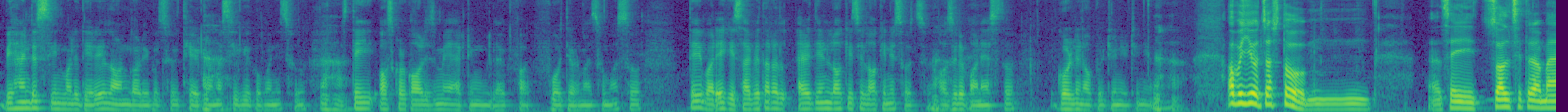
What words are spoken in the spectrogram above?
बिहाइन्ड द सिन मैले धेरै लर्न गरेको छु। थिएटरमा सिकेको पनि छु। त्यही अस्कर कलेजमै एक्टिङ लाइक फोर्थ इयरमा छु म। सो त्यही भएर एक हिसाबले तर एट दि एन्ड लकी चाहिँ लकी नै सोध्छु। हजुरले भने जस्तो गोल्डन अपर्च्युनिटी नै हो। अब यो जस्तो चाहिँ चलचित्रमा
